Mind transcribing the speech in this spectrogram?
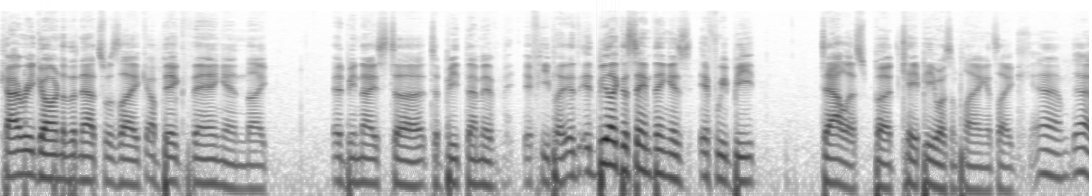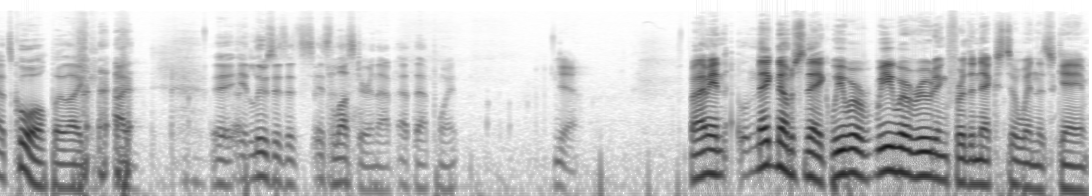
Kyrie going to the Nets was like a big thing, and like it'd be nice to to beat them if if he played. It, it'd be like the same thing as if we beat Dallas, but KP wasn't playing. It's like, yeah, yeah, it's cool, but like I, it, it loses its its luster in that at that point. Yeah. But I mean, make no mistake, we were we were rooting for the Knicks to win this game.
